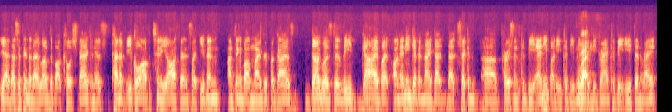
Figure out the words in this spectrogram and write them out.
yeah that's the thing that i loved about coach mack and his kind of equal opportunity offense. Like even i'm thinking about my group of guys. Doug was the lead guy but on any given night that that second uh, person could be anybody. It could be me right. could be grant could be ethan right?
